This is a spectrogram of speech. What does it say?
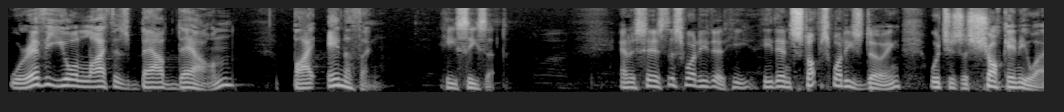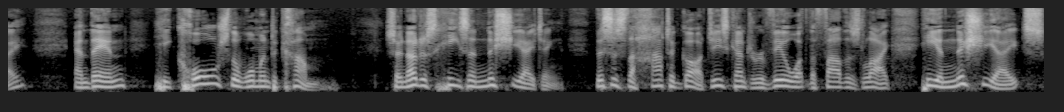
Wherever your life is bowed down by anything, he sees it. And it says this is what he did. He, he then stops what he's doing, which is a shock anyway, and then he calls the woman to come. So notice he's initiating. This is the heart of God. Jesus came to reveal what the Father's like. He initiates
